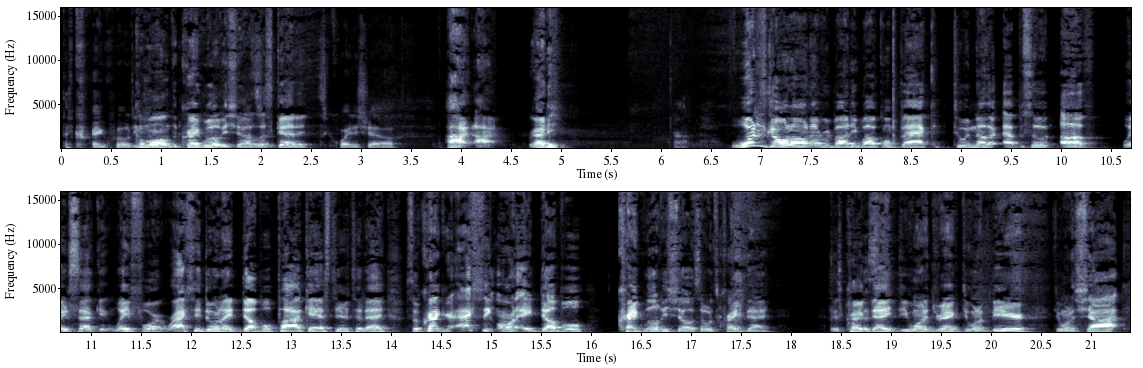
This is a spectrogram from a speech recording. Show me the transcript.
The Craig Wildy. Come Show. on, the Craig Wildy Show. That's- Let's get it. It's quite a show. All right, all right. Ready? All right. What is going on, everybody? Welcome back to another episode of. Wait a second. Wait for it. We're actually doing a double podcast here today. So, Craig, you're actually on a double Craig Wildy show. So it's Craig Day. It's Craig Day. Do you want a drink? Do you want a beer? Do you want a shot?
